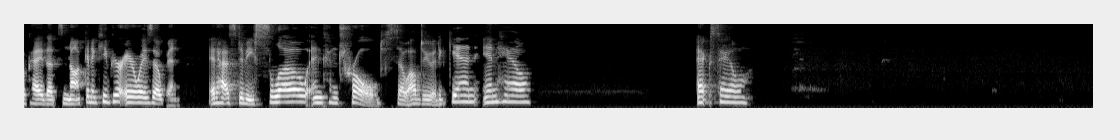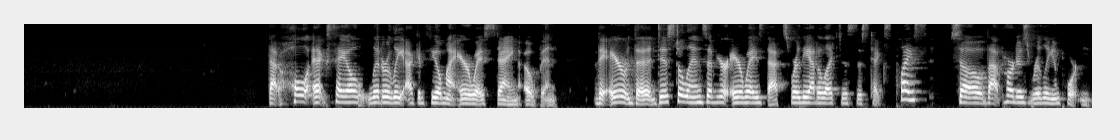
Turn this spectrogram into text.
Okay, that's not going to keep your airways open. It has to be slow and controlled. So I'll do it again. Inhale, exhale, that whole exhale, literally, I could feel my airways staying open. The air, the distal ends of your airways, that's where the atelectasis takes place. So that part is really important.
